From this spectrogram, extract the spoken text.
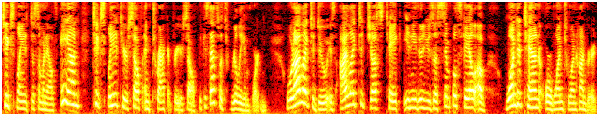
to explain it to someone else and to explain it to yourself and track it for yourself? Because that's what's really important. What i like to do is i like to just take and either use a simple scale of 1 to 10 or 1 to 100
